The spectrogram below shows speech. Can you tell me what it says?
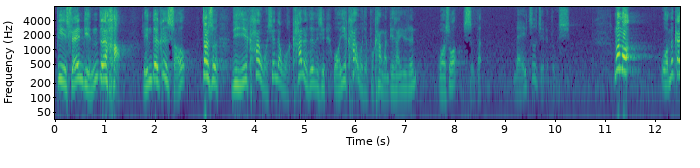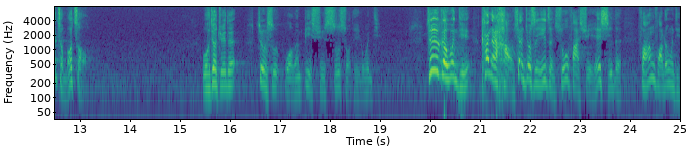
比谁临得好，临得更熟。但是你一看，我现在我看了这东西，我一看我就不看完，边上一扔，我说是的，没自己的东西。那么我们该怎么走？我就觉得，就是我们必须思索的一个问题。这个问题看来好像就是一种书法学习的方法的问题，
